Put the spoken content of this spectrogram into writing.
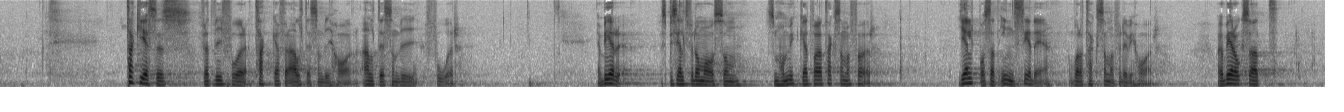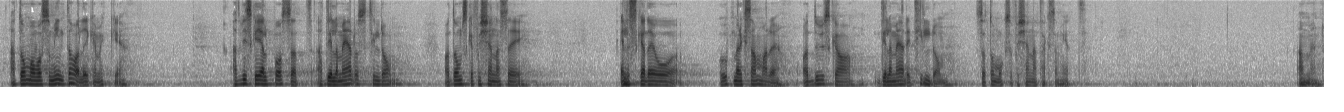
Tack Jesus för att vi får tacka för allt det som vi har, allt det som vi får. Jag ber speciellt för de av oss som, som har mycket att vara tacksamma för. Hjälp oss att inse det och vara tacksamma för det vi har. Och jag ber också att, att de av oss som inte har lika mycket, att vi ska hjälpa oss att, att dela med oss till dem och att de ska få känna sig älskade och, och uppmärksammade och att du ska dela med dig till dem så att de också får känna tacksamhet. Amen.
